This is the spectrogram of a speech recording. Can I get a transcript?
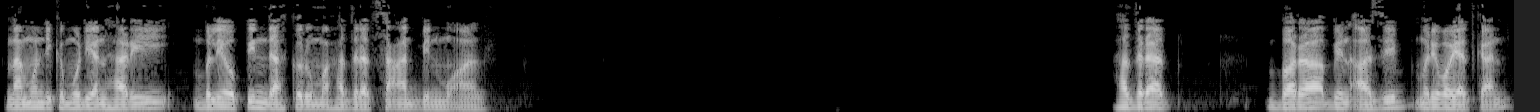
Namun di kemudian hari beliau pindah ke rumah Hadrat Sa'ad bin Mu'ad. Hadrat Bara bin Azib meriwayatkan,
